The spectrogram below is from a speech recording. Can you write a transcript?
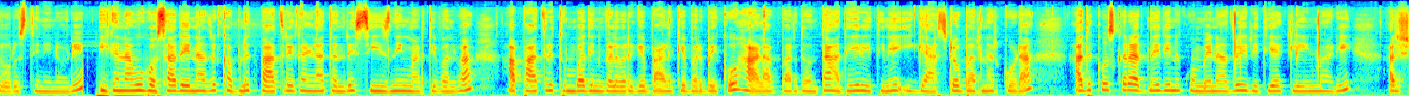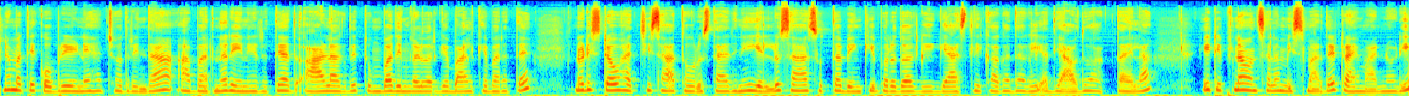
ತೋರಿಸ್ತೀನಿ ನೋಡಿ. ಈಗ ನಾವು ಹೊಸದೇನಾದರೂ ಕಬ್ಬಣದ ಪಾತ್ರೆಗಳನ್ನ ತಂದರೆ ಸೀಸನಿಂಗ್ ಮಾಡ್ತೀವಲ್ವ? ಆ ಪಾತ್ರೆ ತುಂಬ ದಿನಗಳವರೆಗೆ ಬಾಳಿಕೆ ಬರಬೇಕು, ಹಾಳಾಗಬಾರ್ದು ಅಂತ ಅದೇ ರೀತಿಯೇ ಈ ಗ್ಯಾಸ್ ಸ್ಟವ್ ಬರ್ನರ್ ಕೂಡ. ಅದಕ್ಕೋಸ್ಕರ ಹದಿನೈದು ದಿನಕ್ಕೊಮ್ಮೆನಾದರೂ ಈ ರೀತಿಯ ಕ್ಲೀನ್ ಮಾಡಿ ಅರಿಶಿನ ಮತ್ತು ಕೊಬ್ಬರಿ ಎಣ್ಣೆ ಹಚ್ಚೋದ್ರಿಂದ ಆ ಬರ್ನರ್ ಏನಿರುತ್ತೆ ಅದು ಹಾಳಾಗದೆ ತುಂಬ ದಿನಗಳವರೆಗೆ ಬಾಳಿಕೆ ಬರುತ್ತೆ. ನೋಡಿ ಸ್ಟವ್ ಹಚ್ಚಿ ಸಹ ತೋರಿಸ್ತಾ ಇದ್ದೀನಿ. ಎಲ್ಲೂ ಸಹ ಸುತ್ತ ಬೆಂಕಿ ಬರೋದಾಗಲಿ, ಗ್ಯಾಸ್ ಲೀಕ್ ಆಗೋದಾಗಲಿ ಅದು ಯಾವುದೂ ಆಗ್ತಾಯಿಲ್ಲ ಈ ಟಿಪ್ಸ್ನ ಒಂದು ಸಲ ಮಿಸ್ ಮಾಡದೆ ಟ್ರೈ ಮಾಡಿ ನೋಡಿ.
